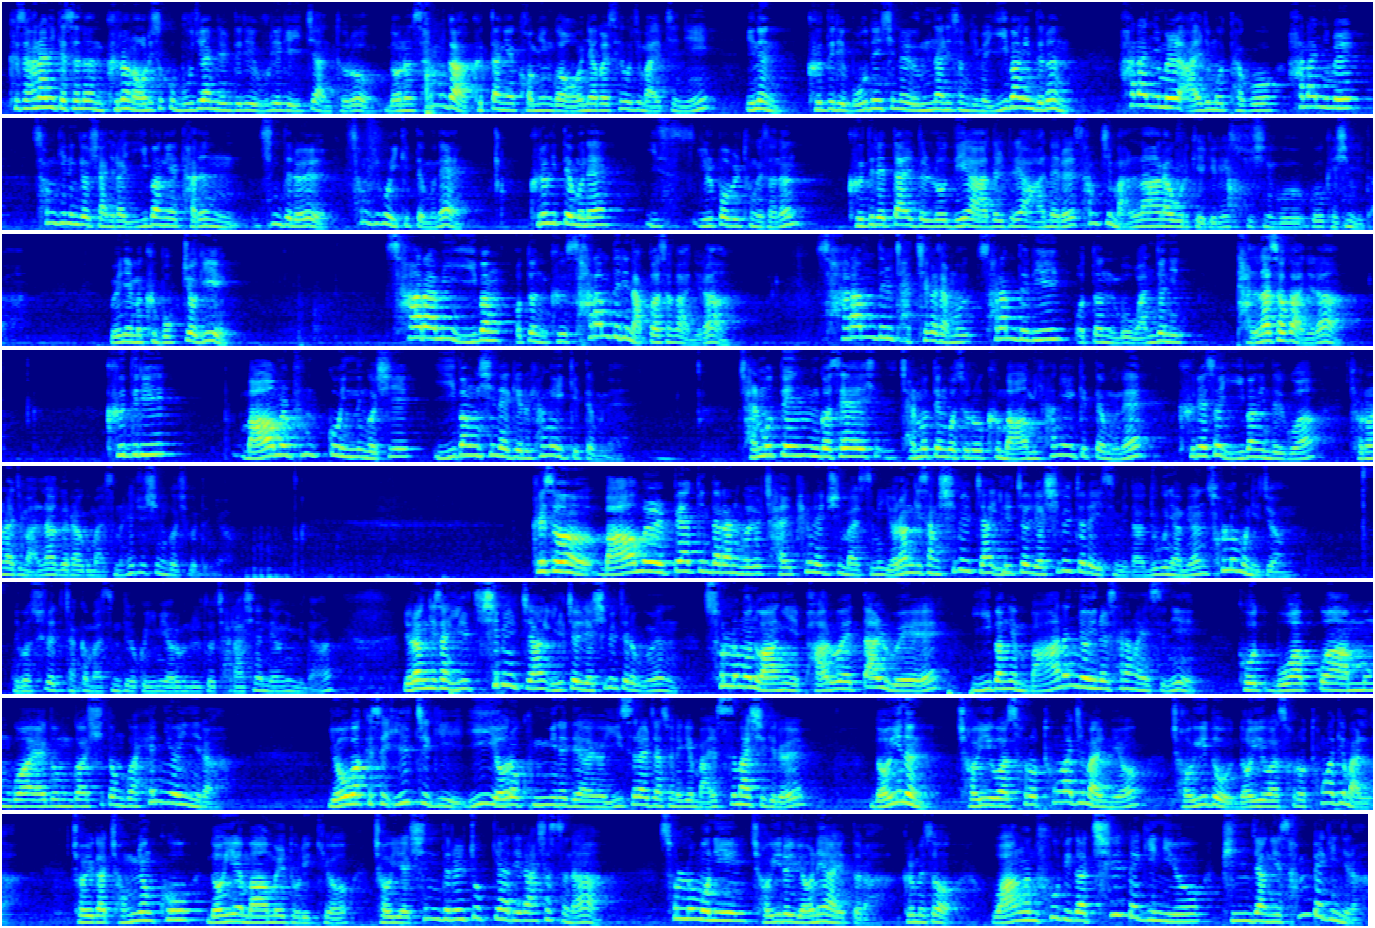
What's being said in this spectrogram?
그래서 하나님께서는 그런 어리석고 무지한 일들이 우리에게 있지 않도록 너는 삼가 그 땅에 거민과 언약을 세우지 말지니 이는 그들이 모든 신을 음란히 섬기며 이방인들은 하나님을 알지 못하고 하나님을 섬기는 것이 아니라 이방의 다른 신들을 섬기고 있기 때문에 그러기 때문에 이 율법을 통해서는 그들의 딸들로 네 아들들의 아내를 삼지 말라라고 이렇게 얘기를 해주시는 거 계십니다. 왜냐하면 그 목적이 사람이 이방 어떤 그 사람들이 나빠서가 아니라 사람들 자체가 잘못 사람들이 어떤 뭐 완전히 달라서가 아니라 그들이 마음을 품고 있는 것이 이방신에게로 향해 있기 때문에 잘못된 것에 잘못된 것으로 그 마음이 향해 있기 때문에 그래서 이방인들과 결혼하지 말라고 말씀을 해주시는 것이거든요. 그래서 마음을 빼앗긴다라는 것을 잘 표현해 주신 말씀이 열왕기상 11장 1절 이하 11절에 있습니다. 누구냐면 솔로몬이죠. 이번 수레도 잠깐 말씀드렸고 이미 여러분들도 잘 아시는 내용입니다. 열왕기상 11장 1절에 11절에 보면 솔로몬 왕이 바로의 딸 외에 이방의 많은 여인을 사랑하였으니 곧 모압과 암몬과 에돔과 시돈과 헨 여인이라 여호와께서 일찍이 이 여러 국민에 대하여 이스라엘 자손에게 말씀하시기를 너희는 저희와 서로 통하지 말며 저희도 너희와 서로 통하게 말라 저희가 정령코 너희의 마음을 돌이켜 저희의 신들을 쫓게 하리라 하셨으나 솔로몬이 저희를 연애하였더라. 그러면서 왕은 후비가 700인이요 빈장이 300인이라.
